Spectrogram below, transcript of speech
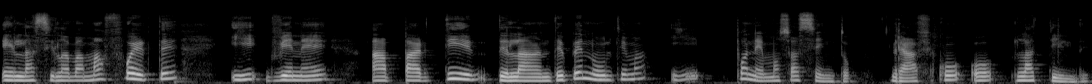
es la sílaba más fuerte y viene a partir de la antepenúltima y ponemos acento gráfico o la tilde.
